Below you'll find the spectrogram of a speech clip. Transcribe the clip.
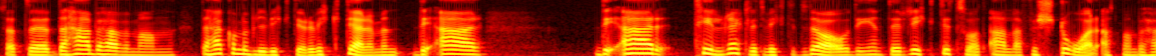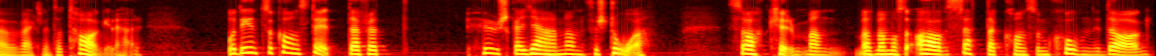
Så att det här behöver man, det här kommer bli viktigare och viktigare, men det är, det är tillräckligt viktigt idag och det är inte riktigt så att alla förstår att man behöver verkligen ta tag i det här. Och det är inte så konstigt, därför att hur ska hjärnan förstå saker? Man, att man måste avsätta konsumtion idag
